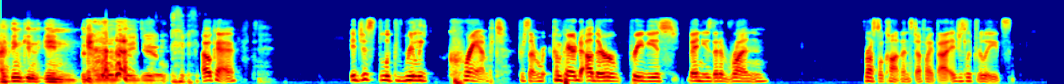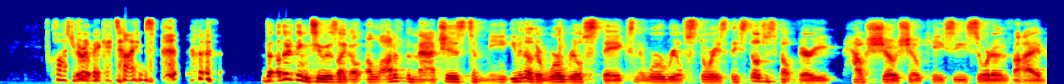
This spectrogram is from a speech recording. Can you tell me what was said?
I think in in the globe they do. okay, it just looked really cramped for some compared to other previous venues that have run WrestleCon and stuff like that. It just looked really it's claustrophobic at times. The other thing too is like a, a lot of the matches to me, even though there were real stakes and there were real stories, they still just felt very house show showcasey sort of vibe.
